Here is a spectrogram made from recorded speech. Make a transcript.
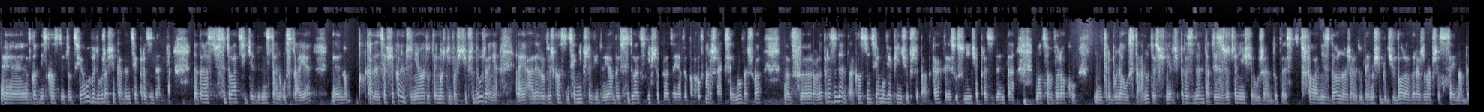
e, zgodnie z konstytucją, wydłuża się kadencja prezydenta. Natomiast w sytuacji, kiedy ten stan ustaje, e, no, kadencja się kończy. Nie ma tutaj możliwości przedłużenia. E, ale również konstytucja nie przewiduje, aby w sytuacji nieprzeprowadzenia wyborów marszałek Sejmu weszła w rolę prezydenta. Konstytucja mówi o pięciu przypadkach. To jest usunięcie prezydenta mocą wyroku Trybunału Stanu, to jest śmierć prezydenta, to jest zrzeczenie się urzędu, to jest trwała niezdolność, ale tutaj musi być wola wyrażona przez Sejm, aby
